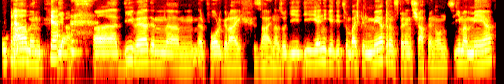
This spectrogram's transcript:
Umarmen, ja. ja. Äh, die werden ähm, erfolgreich sein. Also die, diejenigen, die zum Beispiel mehr Transparenz schaffen und immer mehr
